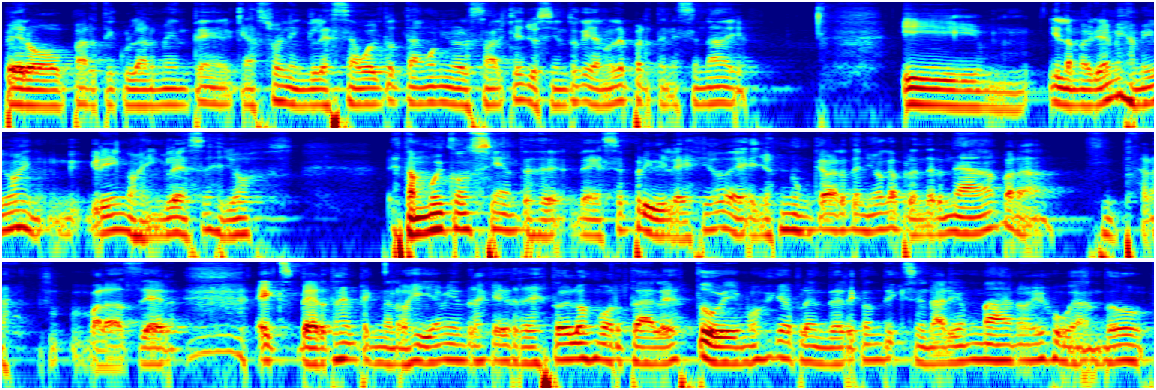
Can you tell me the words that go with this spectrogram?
Pero particularmente en el caso del inglés se ha vuelto tan universal que yo siento que ya no le pertenece a nadie. Y, y la mayoría de mis amigos gringos e ingleses, ellos están muy conscientes de, de, ese privilegio de ellos nunca haber tenido que aprender nada para, para, para ser expertos en tecnología, mientras que el resto de los mortales tuvimos que aprender con diccionario en mano y jugando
